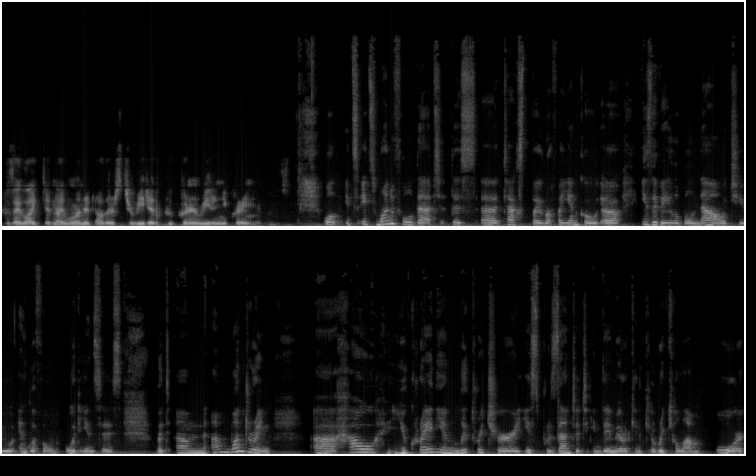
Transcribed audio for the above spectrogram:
because I liked it and I wanted others to read it who couldn't read in Ukrainian. Well, it's it's wonderful that this uh, text by Rafeyenko uh, is available now to Anglophone audiences, but um, I'm wondering. Uh, how Ukrainian literature is presented in the American curriculum, or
